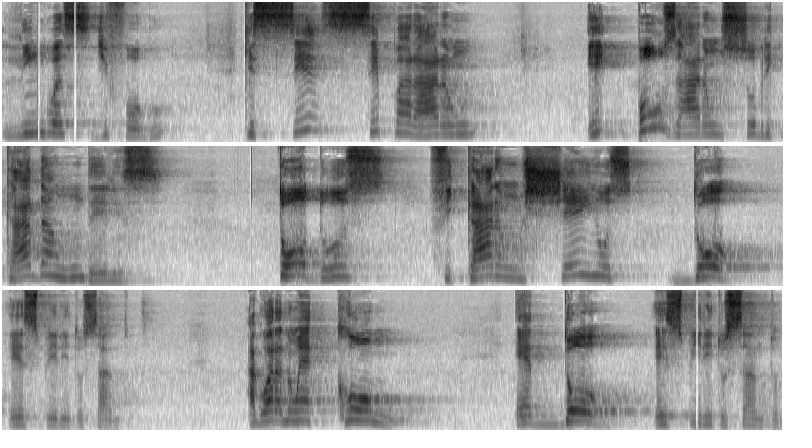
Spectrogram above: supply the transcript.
línguas de fogo que se separaram e pousaram sobre cada um deles. Todos ficaram cheios do Espírito Santo. Agora não é com, é do Espírito Santo.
